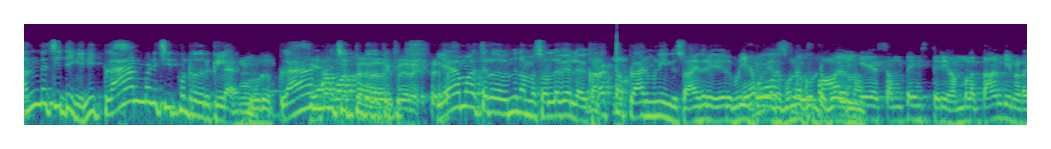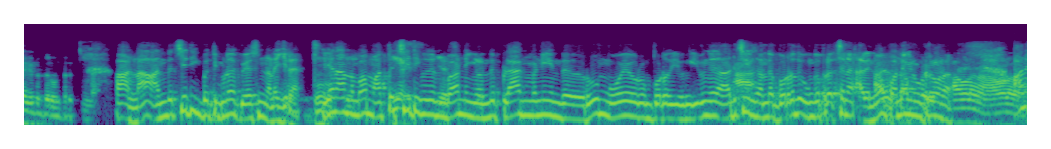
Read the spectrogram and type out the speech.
அந்த சீட்டிங் நீ பிளான் பண்ணி சீட் பண்றது இருக்குல்ல? ஒரு பிளான் பண்ணி சீட் பண்றது ஏமாத்துறது வந்து நம்ம சொல்லவே இல்லை. கரெக்டா பிளான் பண்ணி இந்த சாயந்தரம் ஏழு மணிக்கு அந்த பொண்ணை கூட்டு falling sometimes தெரியும். நம்மள தாண்டி நடக்கிறது ஒன்று ஆ, நான் அந்த சீட்டிங் பத்தி கூட பேசணும்னு நினைக்கிறேன். ஏன்னா நம்ம மத்த சீட்டிங் வந்து நீங்க வந்து பிளான் பண்ணி இந்த ரூம் ஓய ரூம் போறது இவங்க இவங்க அடிச்சு சண்டை போடுறது உங்க பிரச்சனை. அது என்ன பண்ணி. விட்டுருவாங்க. ஆனா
